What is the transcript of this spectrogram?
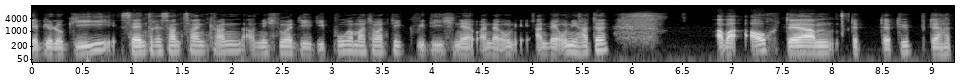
der Biologie sehr interessant sein kann. Also nicht nur die, die pure Mathematik, wie die ich der, an, der Uni, an der Uni hatte, aber auch der, der, der Typ, der hat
